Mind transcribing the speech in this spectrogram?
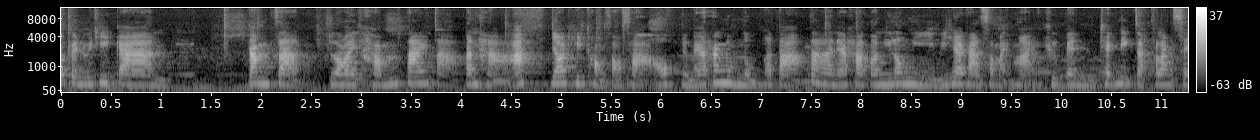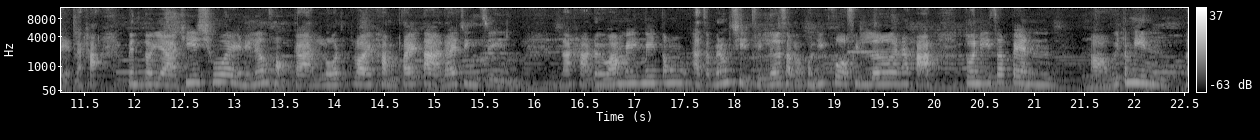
ก็จะเป็นวิธีการกำจัดรอยคล้ำใต้ตาปัญหายอดฮิตของสาวๆ หรือแม้กระทั่งหนุ่มๆ ก็ตามตาเนี่ยค่ะ ตอนนี้เรามีวิทยาการสมัยใหม่ คือเป็นเทคนิคจากฝรั่งเศสนะคะ เป็นตัวยาที่ช่วยในเรื่องของการลดรอยคล้ำใต้ตาได้จริง ๆนะคะ โดยว่าไม่ไม่ต้องอาจจะไม่ต้องฉีดฟิลเลอร์สำหรับคนที่กลัวฟิลเลอร์นะคะ ตัวนี้จะเป็นวิตามินห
